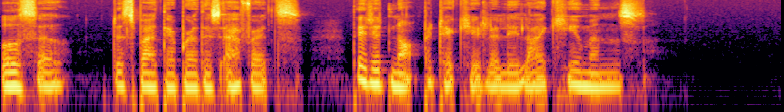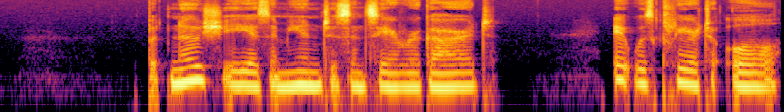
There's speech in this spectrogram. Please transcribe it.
Also, despite their brother's efforts, they did not particularly like humans but no Sidhe is immune to sincere regard. It was clear to all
